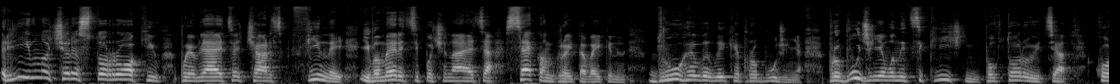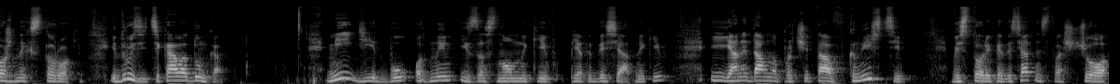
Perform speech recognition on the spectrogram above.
рівно через 100 років появляється Чарльз Фінней, і в Америці починається Second Great Awakening, друге велике пробудження. Пробудження вони циклічні, повторюються кожних 100 років. І друзі, цікава думка. Мій дід був одним із засновників п'ятидесятників, і я недавно прочитав в книжці в історії п'ятдесятництва, що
